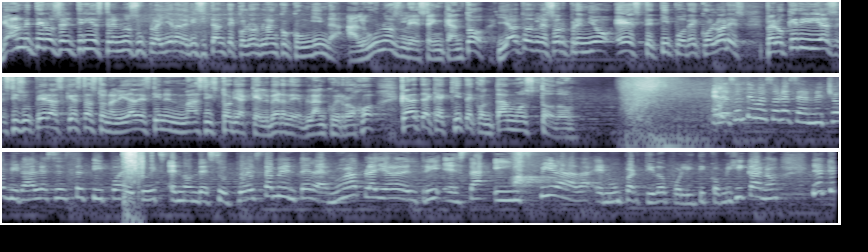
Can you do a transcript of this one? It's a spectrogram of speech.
Gambeteros el Tri estrenó su playera de visitante color blanco con guinda. A algunos les encantó y a otros les sorprendió este tipo de colores. Pero ¿qué dirías si supieras que estas tonalidades tienen más historia que el verde, blanco y rojo? Quédate que aquí te contamos todo. En las últimas horas se han hecho virales este tipo de tweets en donde supuestamente la nueva playera del Tri está inspirada en un partido político mexicano, ya que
